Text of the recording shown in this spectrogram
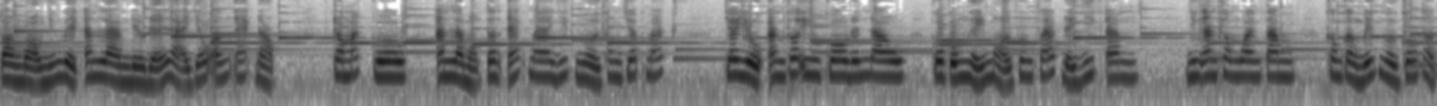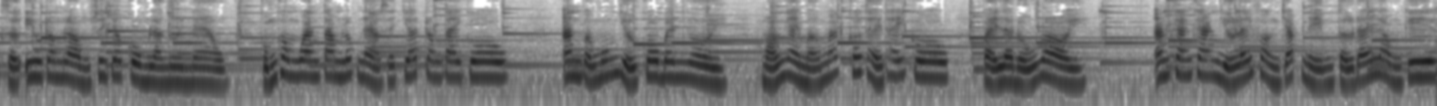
toàn bộ những việc anh làm đều để lại dấu ấn ác độc. Trong mắt cô, anh là một tên ác ma giết người không chớp mắt. Cho dù anh có yêu cô đến đâu, cô cũng nghĩ mọi phương pháp để giết anh. Nhưng anh không quan tâm, không cần biết người cô thật sự yêu trong lòng suy cho cùng là người nào, cũng không quan tâm lúc nào sẽ chết trong tay cô. Anh vẫn muốn giữ cô bên người, mỗi ngày mở mắt có thể thấy cô, vậy là đủ rồi. Anh khăng khăng giữ lấy phần chấp niệm tự đáy lòng kia,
